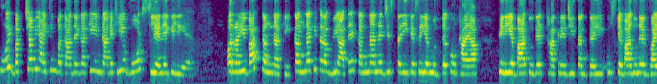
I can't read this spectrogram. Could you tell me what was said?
कोई बच्चा भी आई थिंक बता देगा कि इनडायरेक्टली ये वोट्स लेने के लिए है। और रही बात कंगना की कंगना की तरफ़ भी आते हैं। कंगना ने जिस तरीके से ये मुद्दे को उठाया फिर ये बात उदय ठाकरे जी तक गई उसके बाद उन्हें वाई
